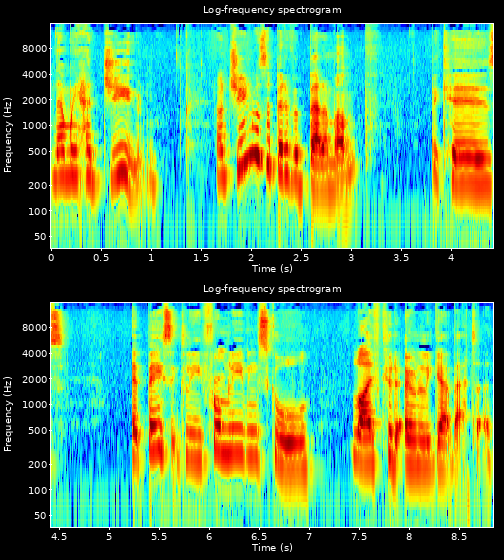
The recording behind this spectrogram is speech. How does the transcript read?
Then we had June, now, June was a bit of a better month because it basically, from leaving school, life could only get better.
